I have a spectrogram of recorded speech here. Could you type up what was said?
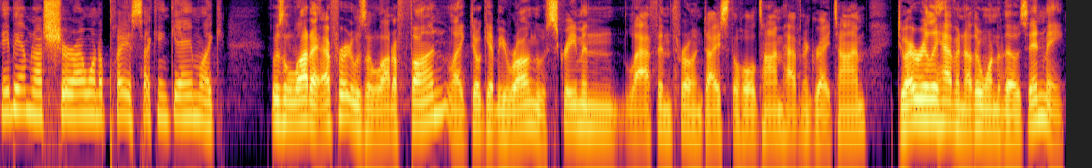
maybe I'm not sure I want to play a second game. Like, it was a lot of effort. It was a lot of fun. Like, don't get me wrong, it was screaming, laughing, throwing dice the whole time, having a great time. Do I really have another one of those in me?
